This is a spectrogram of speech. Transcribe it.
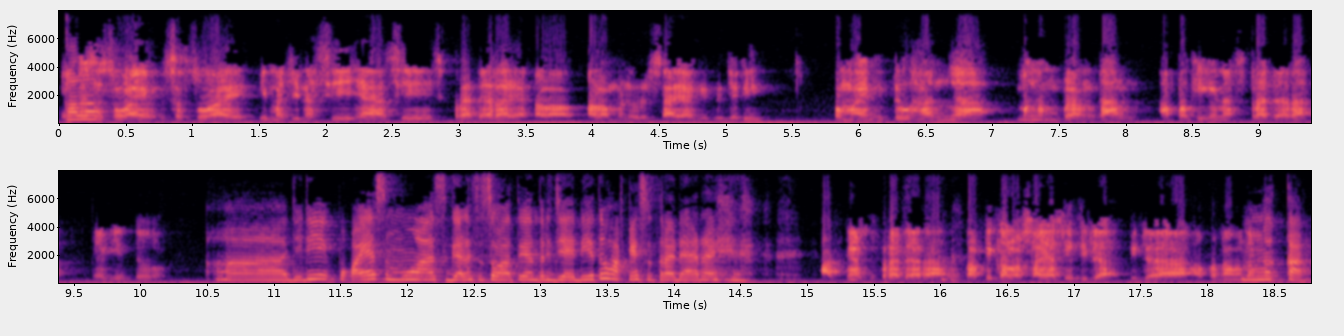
Kalau- Itu sesuai sesuai imajinasinya si sutradara ya kalau kalau menurut saya gitu. Jadi pemain itu hanya mengembangkan apa keinginan sutradara ya gitu. Ah, jadi pokoknya semua segala sesuatu yang terjadi itu haknya sutradara ya. Haknya sutradara. Tapi kalau saya sih tidak tidak apa namanya? Mengekang.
